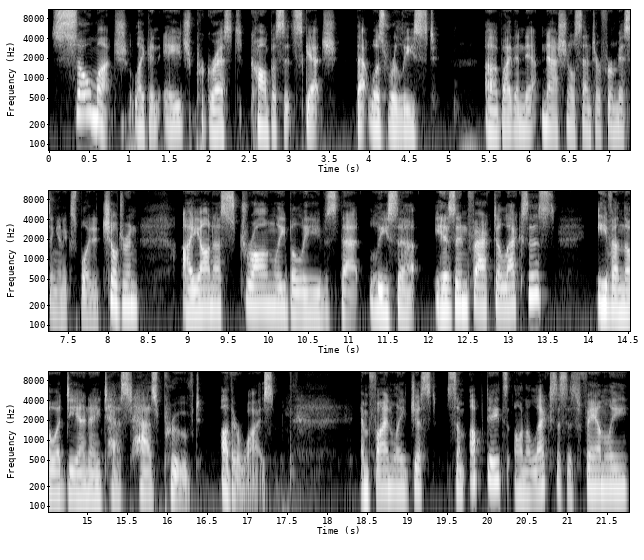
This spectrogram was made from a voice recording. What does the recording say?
so much like an age progressed composite sketch that was released uh, by the Na- National Center for Missing and Exploited Children. Ayana strongly believes that Lisa is in fact Alexis, even though a DNA test has proved otherwise. And finally, just some updates on Alexis's family.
